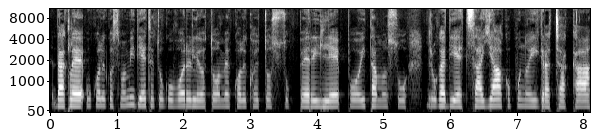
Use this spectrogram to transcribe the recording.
Dakle, ukoliko smo mi djetetu govorili o tome koliko je to super i lijepo i tamo su druga djeca, jako puno igračaka,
